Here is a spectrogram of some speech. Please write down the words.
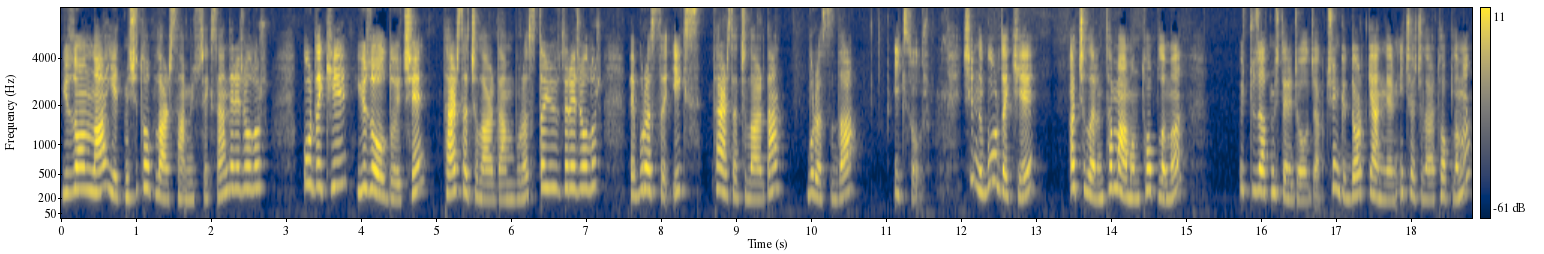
110 ile 70'i toplarsam 180 derece olur. Buradaki 100 olduğu için ters açılardan burası da 100 derece olur. Ve burası x ters açılardan burası da x olur. Şimdi buradaki açıların tamamının toplamı 360 derece olacak. Çünkü dörtgenlerin iç açılar toplamı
